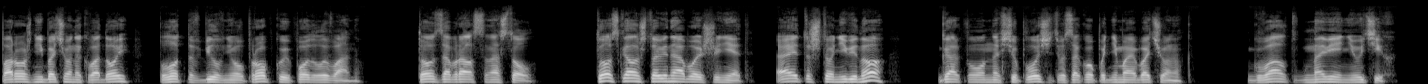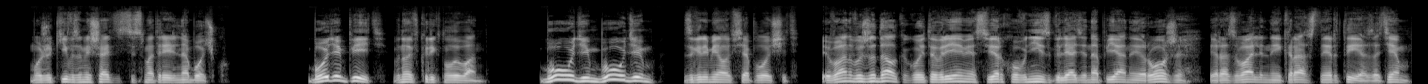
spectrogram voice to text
порожний бочонок водой, плотно вбил в него пробку и подал Ивану. Тот забрался на стол. Кто сказал, что вина больше нет? А это что, не вино?» Гаркнул он на всю площадь, высоко поднимая бочонок. Гвалт в мгновение утих. Мужики в замешательстве смотрели на бочку. «Будем пить!» — вновь крикнул Иван. «Будем, будем!» — загремела вся площадь. Иван выжидал какое-то время, сверху вниз, глядя на пьяные рожи и разваленные красные рты, а затем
